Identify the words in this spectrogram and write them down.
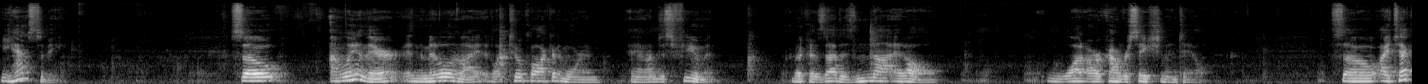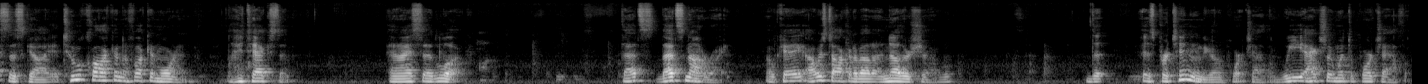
He has to be. So I'm laying there in the middle of the night at like two o'clock in the morning, and I'm just fuming because that is not at all what our conversation entailed. So I text this guy at two o'clock in the fucking morning. I text him, and I said, "Look, that's that's not right. Okay, I was talking about another show that is pretending to go to Port Chatham. We actually went to Port Chatham.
